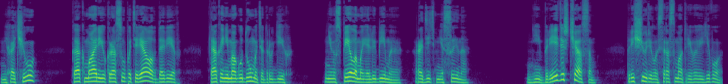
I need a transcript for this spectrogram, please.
не хочу. Как Марию красу потеряла, вдовев, так и не могу думать о других. Не успела моя любимая родить мне сына. «Не бредишь часом?» — прищурилась, рассматривая его.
